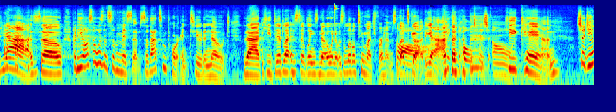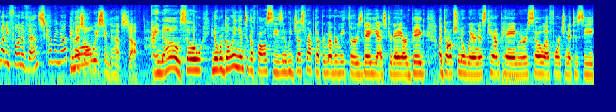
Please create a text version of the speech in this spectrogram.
Yeah. so, but he also wasn't submissive, so that's important too to note that he did let his siblings know when it was a little too much for him. So that's Aw, good. Yeah. He can hold his own. he can. So do you have any fun events coming up? You, You guys know- always seem to have stuff. I know. So, you know, we're going into the fall season. We just wrapped up Remember Me Thursday yesterday, our big adoption awareness campaign. We were so uh, fortunate to see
